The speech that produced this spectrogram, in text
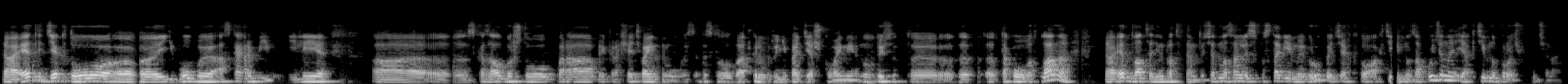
Это те, кто его бы оскорбил или сказал бы, что пора прекращать войну, высказал бы открытую неподдержку войны. Ну, то есть вот, э, такого вот плана а, это 21%. То есть это на самом деле сопоставимые группы тех, кто активно за Путина и активно против Путина.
